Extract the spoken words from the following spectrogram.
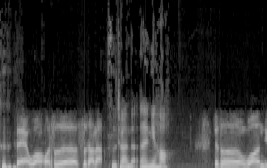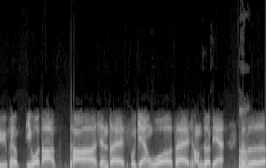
对我，我是四川的。四川的，哎，你好。就是我女朋友比我大。他现在福建，我在常州这边，就是，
